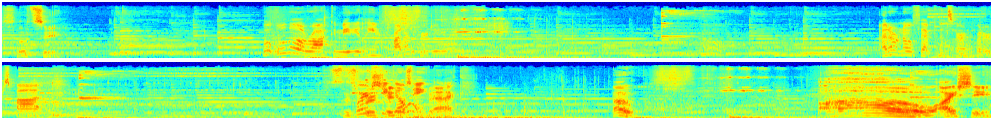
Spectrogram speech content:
So let's see. What will the rock immediately in front of her do? Oh. I don't know if that puts her in a better spot. So Where's she going? back? Oh. Oh, I see.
